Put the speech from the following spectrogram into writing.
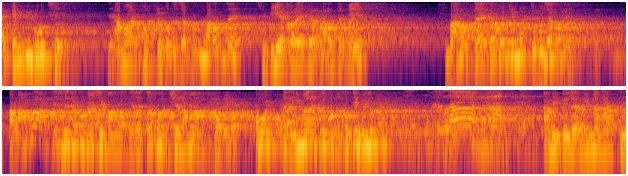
এক এমপি বলছে যে আমার পুত্রবধূ যখন ভারত যায় সে বিয়ে করাইছে আর ভারতের মাইয়া। ভারত যায় তখন সে মূর্তি পূজা করে। আর আমার দেশে যখন আসে বাংলাদেশে তখন সে নামাজ পড়ে। কই তার ইমানের তো কোনো ক্ষতি হইল না? আমি কইলাম ইমান আছে?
